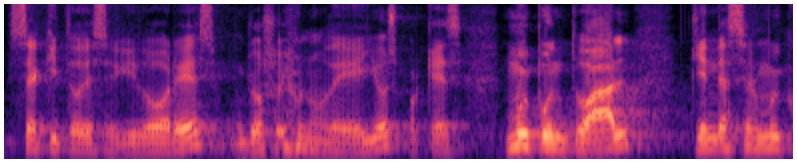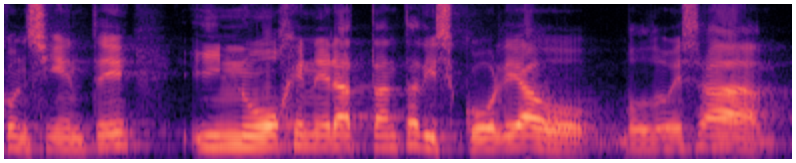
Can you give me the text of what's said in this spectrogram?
séquito de seguidores, yo soy uno de ellos porque es muy puntual, tiende a ser muy consciente y no genera tanta discordia o, esa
